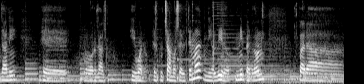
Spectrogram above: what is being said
Dani eh, Orgasmo. Y bueno, escuchamos el tema Ni olvido ni perdón para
